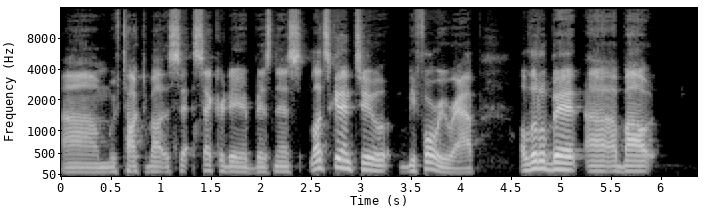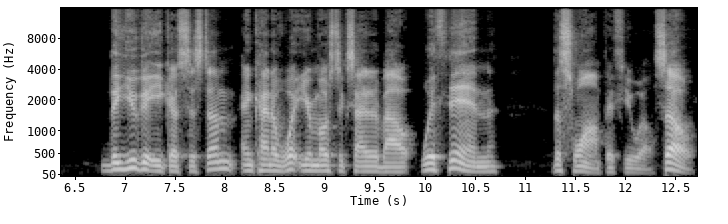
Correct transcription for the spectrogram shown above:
Um, we've talked about the se- Secretary of Business. Let's get into before we wrap a little bit uh, about the Yuga ecosystem and kind of what you're most excited about within the swamp, if you will. So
